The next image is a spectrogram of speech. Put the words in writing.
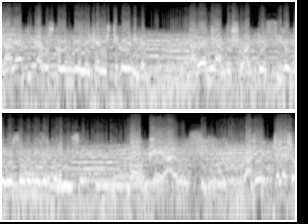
যারে আপনি কাগজ কলম দিয়ে লেখা রেজিস্ট্রি করে নেবেন তারে আমি আদর্শ হাত দিয়ে চিরদিনের জন্য নিজের করে নিছি okay I will see Rajiv চলে এসো।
